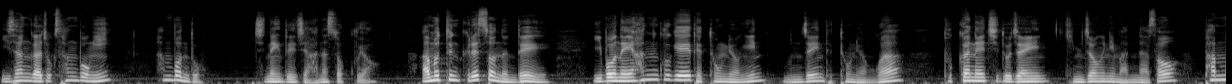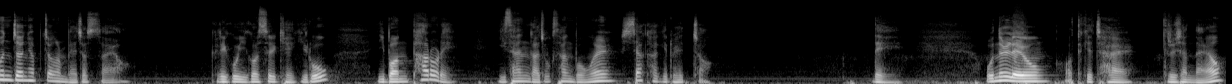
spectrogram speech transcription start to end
이산가족 상봉이 한 번도 진행되지 않았었고요. 아무튼 그랬었는데 이번에 한국의 대통령인 문재인 대통령과 북한의 지도자인 김정은이 만나서 판문점 협정을 맺었어요. 그리고 이것을 계기로 이번 8월에 이산가족 상봉을 시작하기로 했죠. 네. 오늘 내용 어떻게 잘 들으셨나요?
